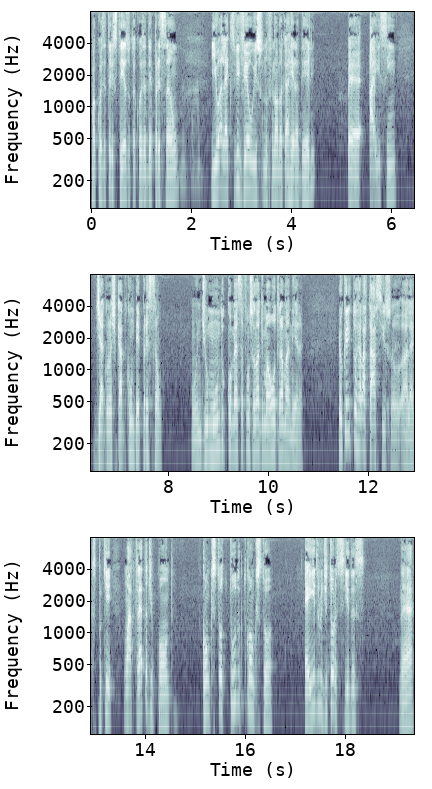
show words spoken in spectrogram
Uma coisa é tristeza, outra coisa é depressão. E o Alex viveu isso no final da carreira dele, é, aí sim, diagnosticado com depressão, onde o mundo começa a funcionar de uma outra maneira. Eu queria que tu relatasse isso, Alex, porque um atleta de ponta conquistou tudo que tu conquistou, é ídolo de torcidas, né?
